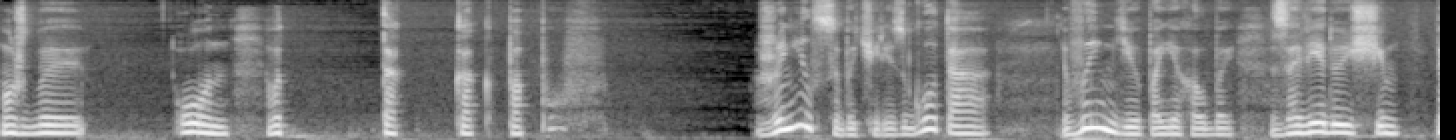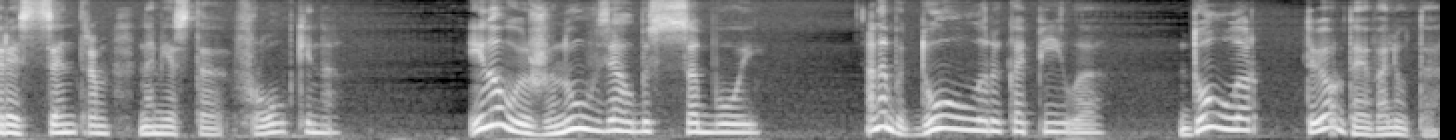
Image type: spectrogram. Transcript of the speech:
Может быть, он, вот так, как Попов, женился бы через год, а в Индию поехал бы заведующим пресс-центром на место Фролкина, и новую жену взял бы с собой. Она бы доллары копила. Доллар — твердая валюта.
